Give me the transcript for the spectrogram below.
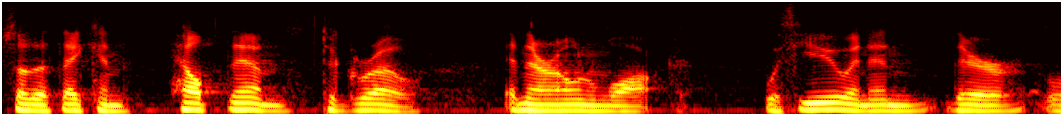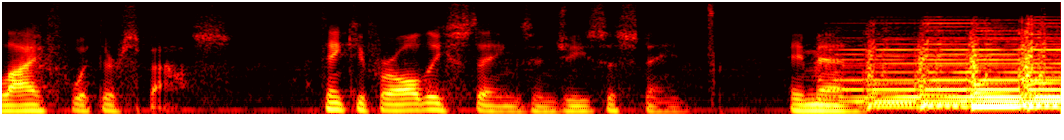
so that they can help them to grow in their own walk with you and in their life with their spouse. I thank you for all these things in Jesus' name. Amen.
